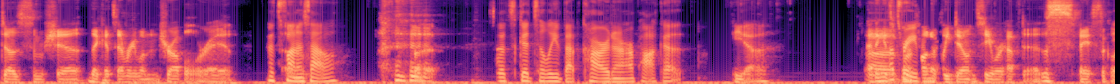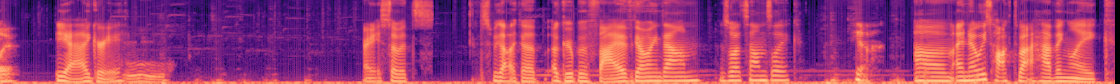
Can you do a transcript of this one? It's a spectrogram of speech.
does some shit that gets everyone in trouble, right? That's fun Um, as hell. But So it's good to leave that card in our pocket. yeah, I think Uh, it's That's more fun if we don't see where Hepta is, basically. Yeah, I agree. Ooh, All right, so it's so we got like a, a group of five going down, is what it sounds like. Yeah. Um, I know we talked about having like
